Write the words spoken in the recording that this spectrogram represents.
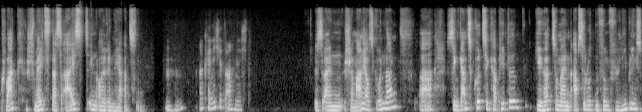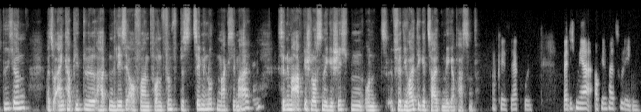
Quack, Schmelzt das Eis in euren Herzen. Mhm. Ah, Kenne ich jetzt auch nicht. Ist ein Schamane aus Grönland. Äh, sind ganz kurze Kapitel, gehört zu meinen absoluten fünf Lieblingsbüchern. Also ein Kapitel hat einen Leseaufwand von fünf bis zehn Minuten maximal. Mhm. Sind immer abgeschlossene Geschichten und für die heutige Zeit mega passend. Okay, sehr cool. Werde ich mir auf jeden Fall zulegen.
